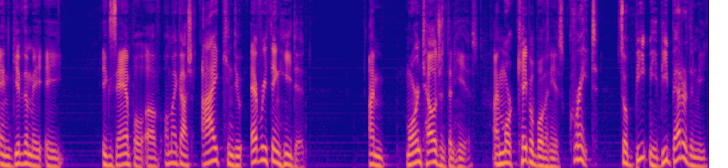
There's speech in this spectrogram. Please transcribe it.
and give them a, a example of, oh my gosh, I can do everything he did. I'm more intelligent than he is. I'm more capable than he is. Great. So beat me, be better than me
